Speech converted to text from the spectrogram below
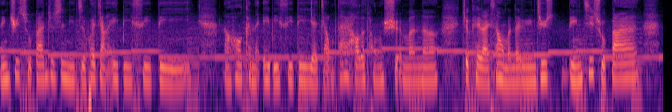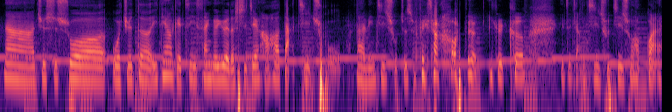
零基础班就是你只会讲 A B C D，然后可能 A B C D 也讲不太好的同学们呢，就可以来上我们的零基零基础班。那就是说，我觉得一定要给自己三个月的时间，好好打基础。那零基础就是非常好的一个课，一直讲基础，基础好怪。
